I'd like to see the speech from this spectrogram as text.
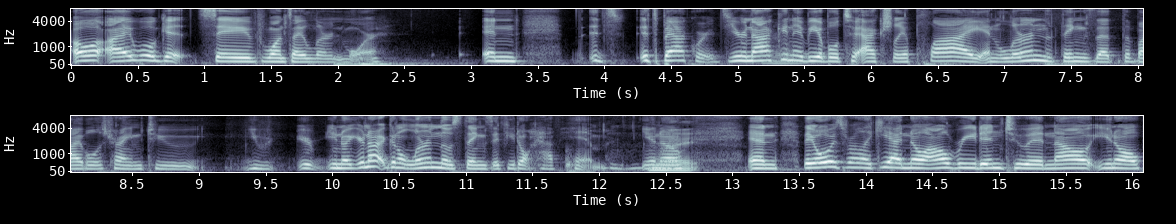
"Oh, I will get saved once I learn more." And it's it's backwards. You're not going to be able to actually apply and learn the things that the Bible is trying to you you're, you know you're not going to learn those things if you don't have him mm-hmm. you know Right. and they always were like yeah no i'll read into it now you know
